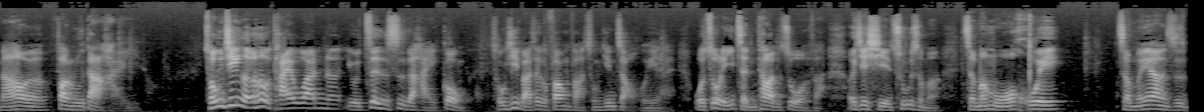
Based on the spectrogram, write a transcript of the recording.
然后放入大海里。从今而后，台湾呢有正式的海供，重新把这个方法重新找回来。我做了一整套的做法，而且写出什么怎么磨灰，怎么样子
